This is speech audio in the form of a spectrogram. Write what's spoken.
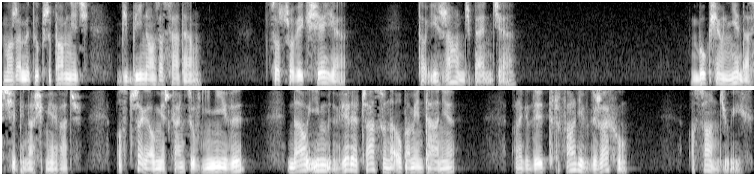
Możemy tu przypomnieć biblijną zasadę. Co człowiek sieje, to i rządź będzie. Bóg się nie da z siebie naśmiewać. Ostrzegał mieszkańców Niniwy, dał im wiele czasu na upamiętanie, ale gdy trwali w grzechu, osądził ich,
